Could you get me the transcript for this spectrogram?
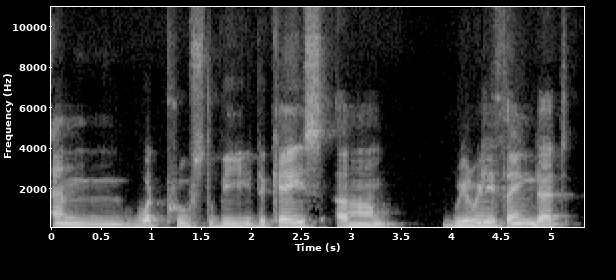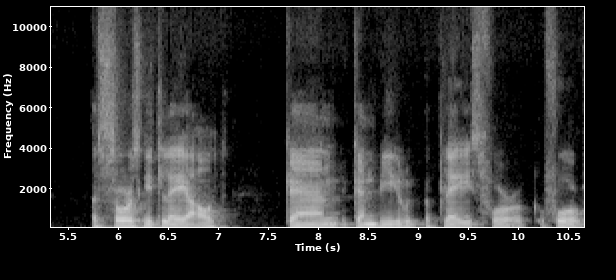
and what proves to be the case, um, we really think that a source Git layout can can be a place for for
